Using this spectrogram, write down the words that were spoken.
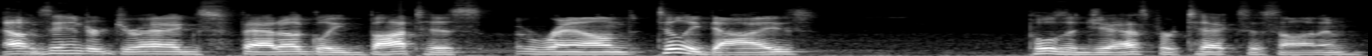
Alexander drags fat ugly Batis around till he dies, pulls a Jasper, Texas on him.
